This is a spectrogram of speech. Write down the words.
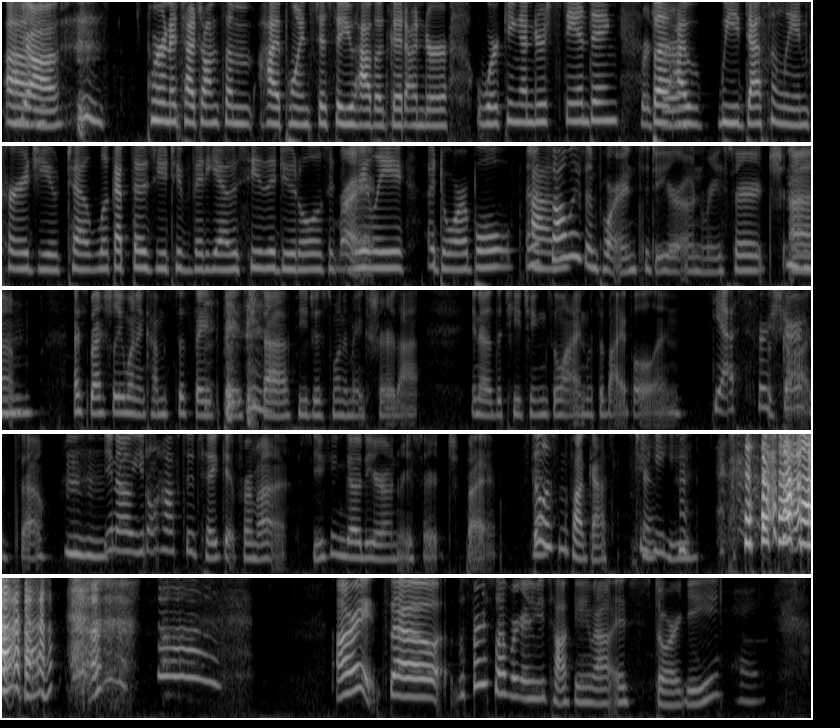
Um, yeah. we're going to touch on some high points just so you have a good under working understanding. For But sure. I we definitely encourage you to look up those YouTube videos, see the doodles. It's Right. really adorable. And it's Um, always important to do your own research, Mhm. um, especially when it comes to faith based stuff. You just want to make sure that, you know, the teachings align with the Bible and yes, for sure. God. So, Mm-hmm. you know, you don't have to take it from us. You can go do your own research, but still Yeah. listen to the podcast. True. All right. So, the first love we're going to be talking about is storge.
